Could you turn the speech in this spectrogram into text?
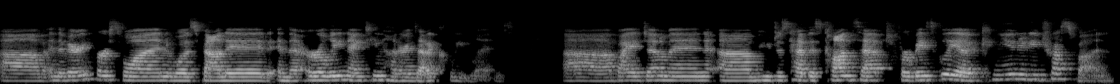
Um, and the very first one was founded in the early 1900s out of Cleveland uh, by a gentleman um, who just had this concept for basically a community trust fund,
